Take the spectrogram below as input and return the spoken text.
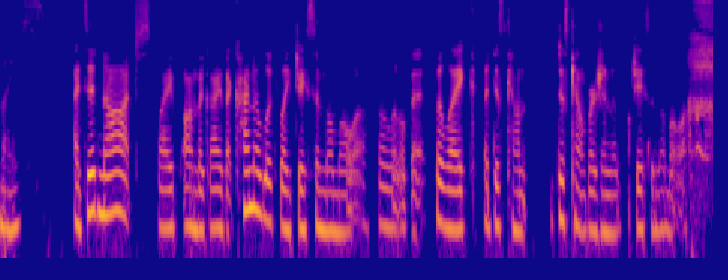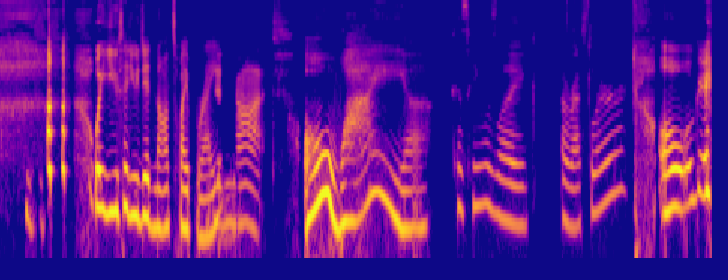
Nice. I did not swipe on the guy that kind of looked like Jason Momoa a little bit, but like a discount discount version of Jason Momoa. Wait, you said you did not swipe right? did not. Oh, why? Because he was like a wrestler. Oh, okay.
